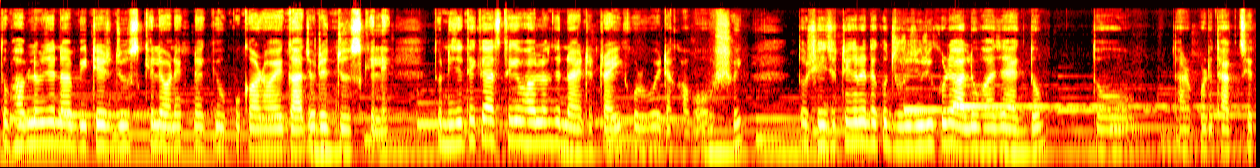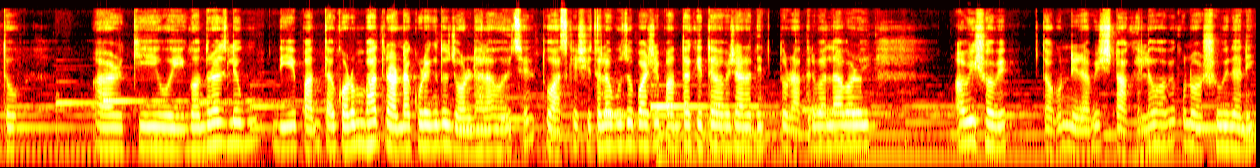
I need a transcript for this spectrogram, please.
তো ভাবলাম যে না, বিটের জুস খেলে অনেক নাকি উপকার হয়, গাজরের জুস খেলে। তো নিজে থেকে আজ থেকে ভাবলাম যে, না, এটা ট্রাই করব, এটা খাব অবশ্যই। তো সেই জন্য এখানে দেখো ঝুড়ি ঝুড়ি করে আলু ভাজা একদম। তো তারপরে থাকছে তো আর কি ওই গন্ধরাজ লেবু দিয়ে পান্তা, গরম ভাত রান্না করে কিন্তু জল ঢালা হয়েছে। তো আজকে শীতলা পুজো পাশে পান্তা খেতে হবে সারাদিন। তো রাতের বেলা আবার ওই আমিষ হবে। তখন নিরামিষ না খেলেও হবে, কোনো অসুবিধা নেই।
